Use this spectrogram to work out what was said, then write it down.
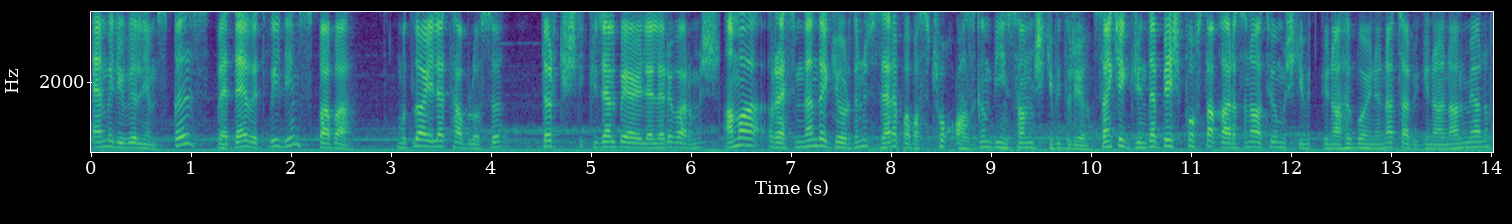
Emily Williams kız ve David Williams baba. Mutlu aile tablosu. Dört kişilik güzel bir aileleri varmış. Ama resimden de gördüğünüz üzere babası çok azgın bir insanmış gibi duruyor. Sanki günde 5 posta karısına atıyormuş gibi. Günahı boynuna tabi günahını almayalım.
